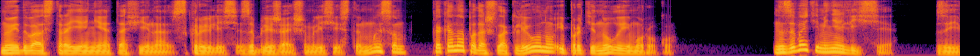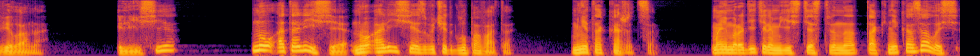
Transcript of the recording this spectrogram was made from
Но едва строения Тафина скрылись за ближайшим лесистым мысом, как она подошла к Леону и протянула ему руку. «Называйте меня Лисия», — заявила она. «Лисия?» «Ну, от Алисия, но Алисия звучит глуповато. Мне так кажется. Моим родителям, естественно, так не казалось,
